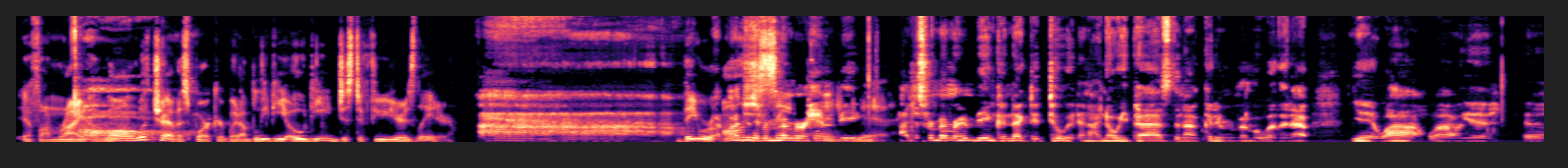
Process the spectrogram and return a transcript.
if I'm right, oh. along with Travis oh. Barker, but I believe he OD'd just a few years later. Ah. They were on I just the remember same him plane. being yeah. I just remember him being connected to it and I know he passed and I couldn't remember whether that Yeah, wow, wow, yeah, yeah.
